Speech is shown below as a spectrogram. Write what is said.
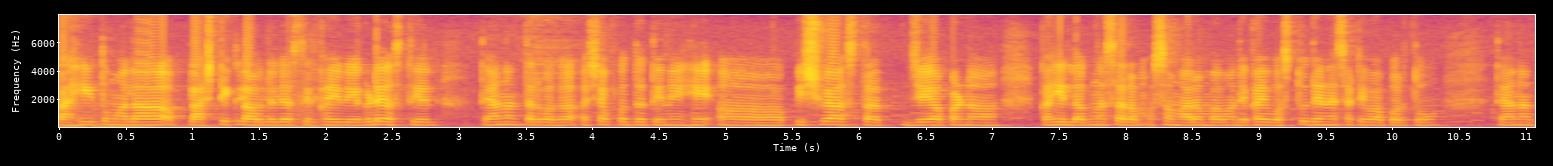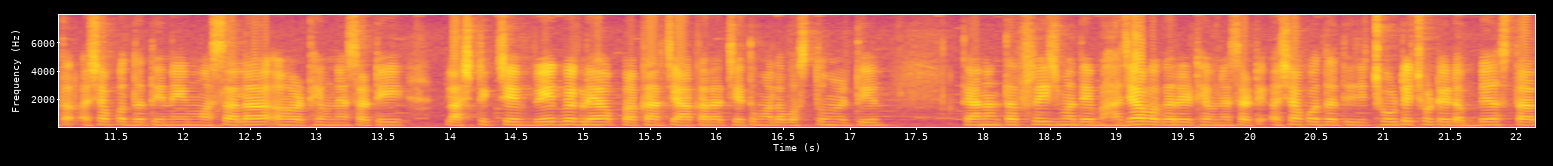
काही तुम्हाला प्लास्टिक लावलेले असतील काही वेगळे असतील. त्यानंतर बघा अशा पद्धतीने हे पिशव्या असतात जे आपण काही लग्न सरम समारंभामध्ये काही वस्तू देण्यासाठी वापरतो. त्यानंतर अशा पद्धतीने मसाला ठेवण्यासाठी प्लास्टिकचे वेगवेगळ्या प्रकारचे आकाराचे तुम्हाला वस्तू मिळतील. त्यानंतर फ्रीजमध्ये भाज्या वगैरे ठेवण्यासाठी अशा पद्धतीचे छोटे छोटे डबे असतात.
